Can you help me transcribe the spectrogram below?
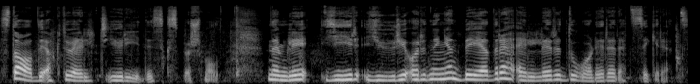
stadig aktuelt juridisk spørsmål. Nemlig gir juryordningen bedre eller dårligere rettssikkerhet?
